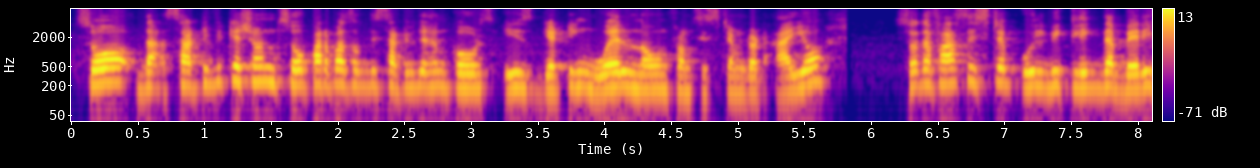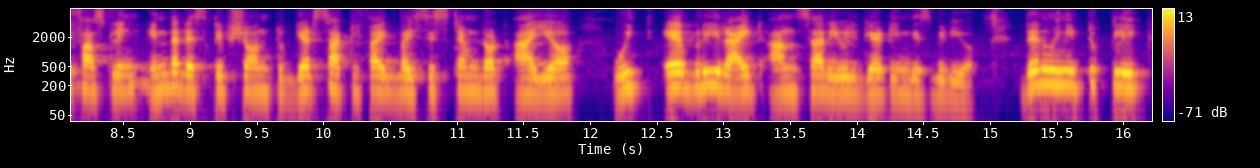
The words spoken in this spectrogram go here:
So the certification so purpose of this certification course is getting well known from systeme.io so the first step will be click the very first link in the description to get certified by systeme.io with every right answer you will get in this video. Then we need to click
